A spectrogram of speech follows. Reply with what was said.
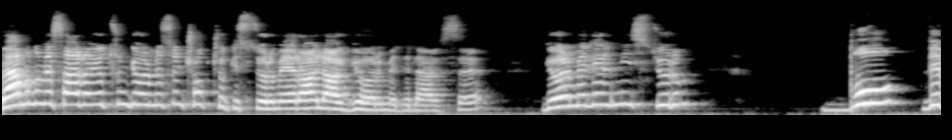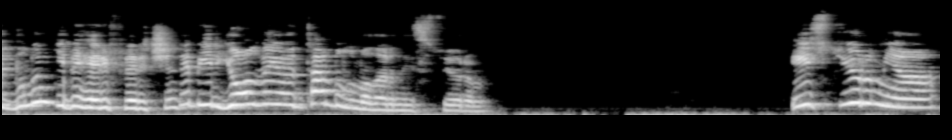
Ben bunu mesela Riot'un görmesini çok çok istiyorum eğer hala görmedilerse. Görmelerini istiyorum. Bu ve bunun gibi herifler için de bir yol ve yöntem bulmalarını istiyorum. İstiyorum ya.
